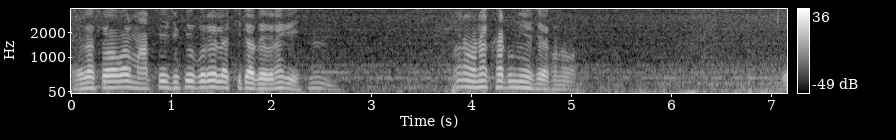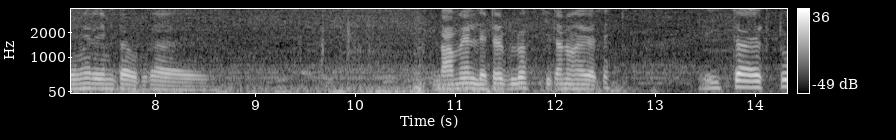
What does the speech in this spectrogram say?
এগুলো সব আবার মাপিয়ে ঝুঁকিয়ে করে চিটাতে হবে নাকি? হুম। মানে অনেক খাটুনি আছে এখনও। এম এর এমটা নামের লেটারগুলো চিটানো হয়ে গেছে। এইটা একটু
